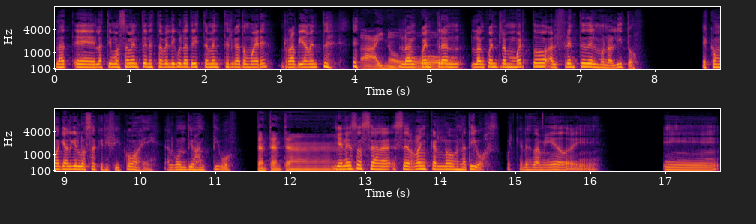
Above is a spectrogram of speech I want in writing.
La- eh, lastimosamente en esta película, tristemente, el gato muere rápidamente. Ay, no. Lo encuentran, lo encuentran muerto al frente del monolito. Es como que alguien lo sacrificó ahí, algún dios antiguo. Tan, tan, tan. Y en eso se, se arrancan los nativos, porque les da miedo y, y,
